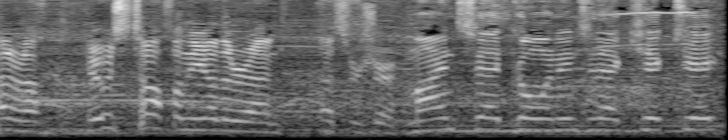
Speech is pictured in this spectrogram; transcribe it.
I don't know. It was tough on the other end, that's for sure. Mindset going into that kick, Jake?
